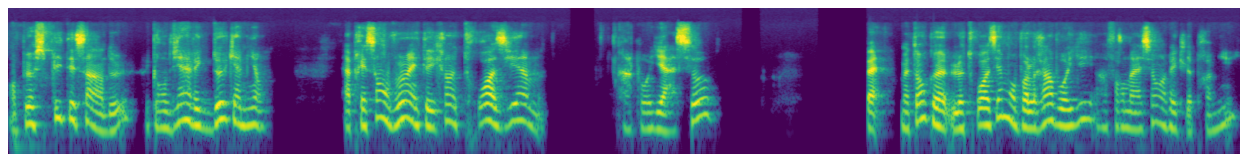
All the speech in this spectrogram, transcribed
on peut splitter ça en deux, et qu'on devient avec deux camions. Après ça, on veut intégrer un troisième employé à ça. Ben, mettons que le troisième, on va le renvoyer en formation avec le premier.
